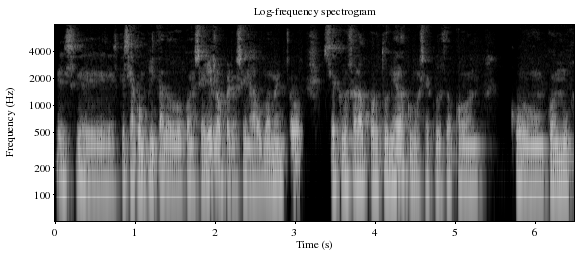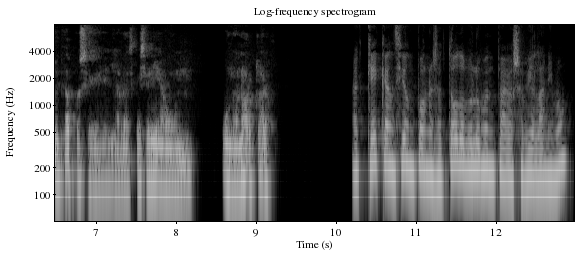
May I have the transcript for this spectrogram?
es, que sea complicado conseguirlo, pero si en algún momento se cruza la oportunidad, como se cruzó con, con, con Mújica, pues eh, la verdad es que sería un, un honor, claro. ¿A qué canción pones a todo volumen para subir el ánimo?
